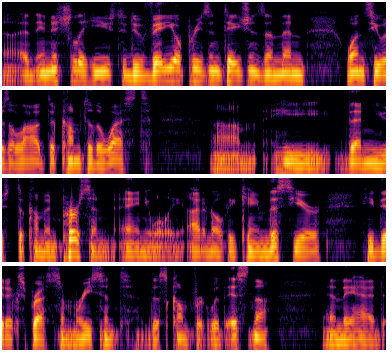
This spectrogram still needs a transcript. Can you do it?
uh, initially he used to do video presentations, and then once he was allowed to come to the West, um, he then used to come in person annually. I don't know if he came this year. He did express some recent discomfort with ISNA, and they had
